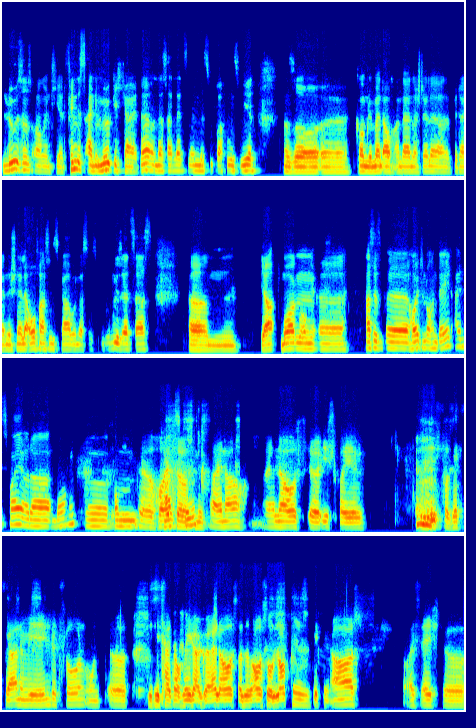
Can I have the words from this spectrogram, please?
lösungsorientiert, findest eine Möglichkeit, ne? Und das hat letzten Endes super funktioniert. Also äh, Kompliment auch an deiner Stelle für deine schnelle Auffassungsgabe und dass du es gut umgesetzt hast. Ähm, ja, morgen äh, Hast du äh, heute noch ein Date, ein, zwei oder morgen? Äh, vom äh, heute einer, einer aus äh, Israel. Die ist vor sechs Jahren irgendwie hingezogen und äh, die sieht halt auch mega geil aus. Also auch so Locken, dicken Arsch. Ist echt, äh,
